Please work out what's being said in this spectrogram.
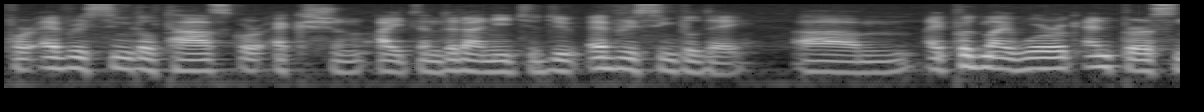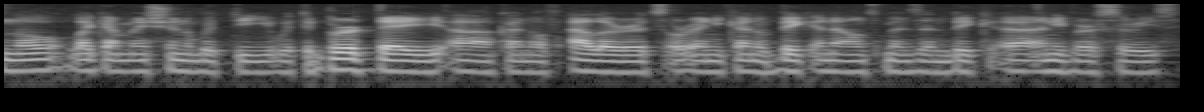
for every single task or action item that i need to do every single day um, I put my work and personal, like I mentioned, with the with the birthday uh, kind of alerts or any kind of big announcements and big uh, anniversaries.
